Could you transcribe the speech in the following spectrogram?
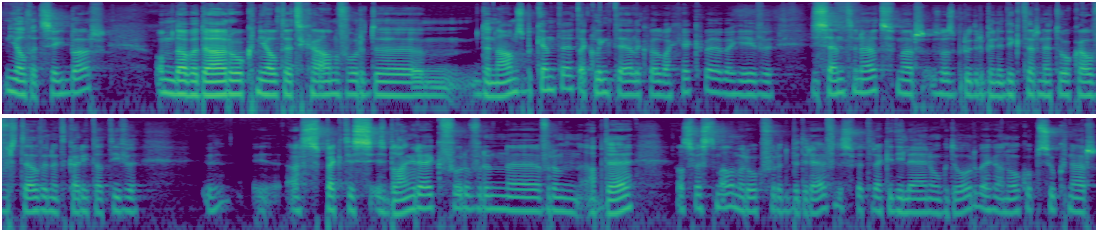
Niet altijd zichtbaar omdat we daar ook niet altijd gaan voor de, de naamsbekendheid. Dat klinkt eigenlijk wel wat gek. Wij, wij geven centen uit, maar zoals broeder Benedict daarnet ook al vertelde, het caritatieve eh, aspect is, is belangrijk voor, voor, een, uh, voor een abdij als Westmalle, maar ook voor het bedrijf. Dus we trekken die lijn ook door. Wij gaan ook op zoek naar,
